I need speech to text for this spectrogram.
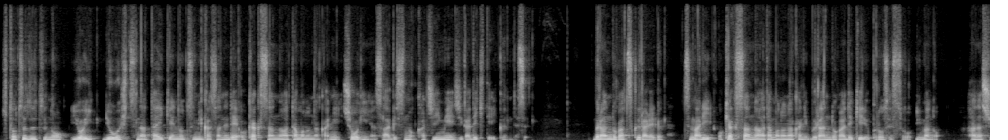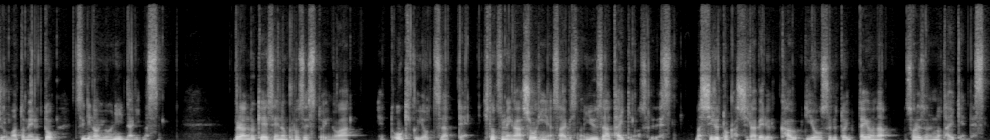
一つずつの良い良質な体験の積み重ねでお客さんの頭の中に商品やサービスの価値イメージができていくんです。ブランドが作られる。つまり、お客さんの頭の中にブランドができるプロセスを今の話をまとめると、次のようになります。ブランド形成のプロセスというのは、えっと、大きく4つあって、1つ目が商品やサービスのユーザー体験をするです。まあ、知るとか調べる、買う、利用するといったようなそれぞれの体験です。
